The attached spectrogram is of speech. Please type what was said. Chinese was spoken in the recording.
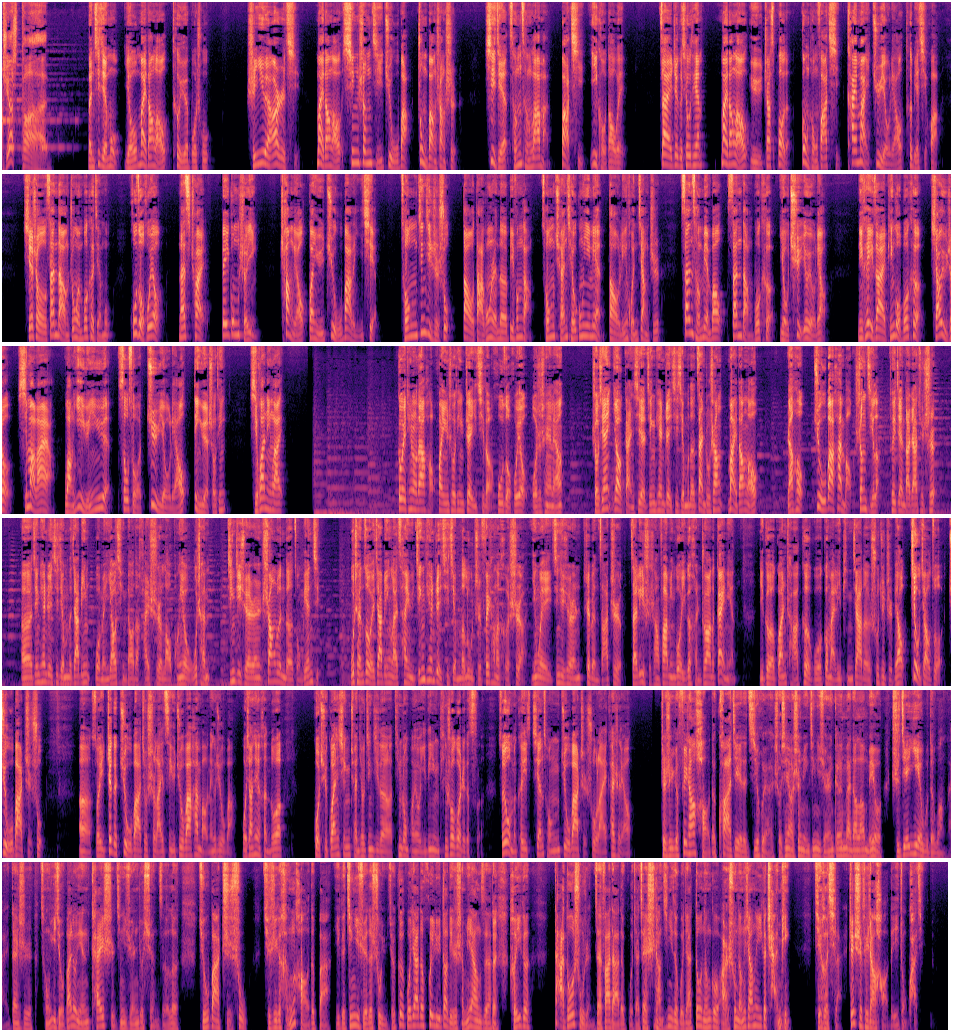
JustPod。本期节目由麦当劳特约播出。十一月二日起，麦当劳新升级巨无霸重磅上市，细节层层拉满，霸气一口到位。在这个秋天，麦当劳与 JustPod 共同发起“开麦聚有聊”特别企划，携手三档中文播客节目“忽左忽右”、“Nice Try”、“杯弓蛇影”，畅聊关于巨无霸的一切，从经济指数到打工人的避风港。从全球供应链到灵魂酱汁，三层面包，三档播客，有趣又有料。你可以在苹果播客、小宇宙、喜马拉雅、网易云音乐搜索“巨有聊”订阅收听。喜欢您来。各位听众，大家好，欢迎收听这一期的《忽左忽右》，我是陈彦良。首先要感谢今天这期节目的赞助商麦当劳，然后巨无霸汉堡升级了，推荐大家去吃。呃，今天这期节目的嘉宾，我们邀请到的还是老朋友吴晨，《经济学人》商论的总编辑。吴晨作为嘉宾来参与今天这期节目的录制，非常的合适啊，因为《经济学人》这本杂志在历史上发明过一个很重要的概念，一个观察各国购买力评价的数据指标，就叫做巨无霸指数。呃，所以这个巨无霸就是来自于巨无霸汉堡那个巨无霸。我相信很多过去关心全球经济的听众朋友一定听说过这个词。所以我们可以先从巨无霸指数来开始聊，这是一个非常好的跨界的机会啊。首先要声明，经济学人跟麦当劳没有直接业务的往来，但是从一九八六年开始，经济学人就选择了巨无霸指数，其实一个很好的把一个经济学的术语，就是各国家的汇率到底是什么样子，对，和一个大多数人在发达的国家，在市场经济的国家都能够耳熟能详的一个产品结合起来，这是非常好的一种跨界。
